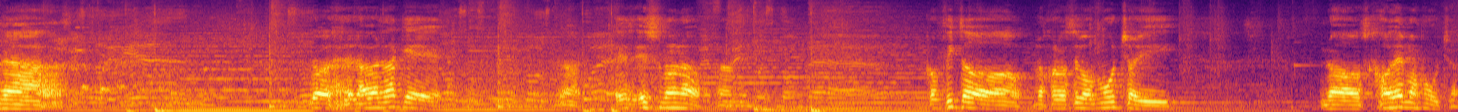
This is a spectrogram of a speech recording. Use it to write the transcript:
No. La verdad que es, un honor. Con Fito nos conocemos mucho y nos jodemos mucho.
